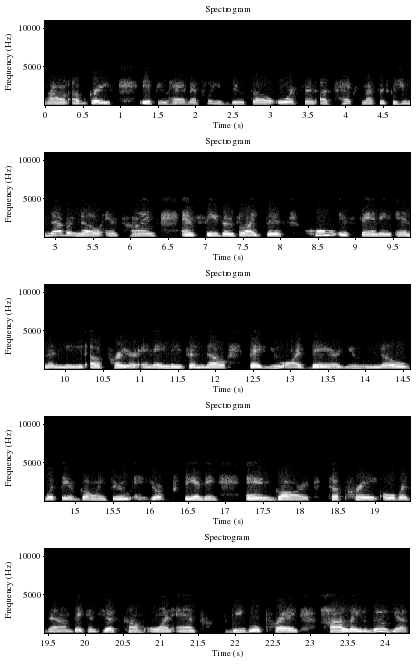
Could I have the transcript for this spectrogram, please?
throne of grace. If you haven't, please do so or send a text message because you never know in times and seasons like this who is standing in the need of prayer and they need to know that you are there, you know what they're going through, and you're standing in guard to pray over them. They can just come on and we will pray. Hallelujah.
